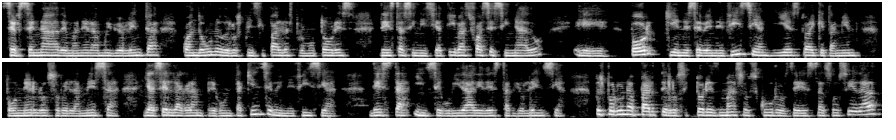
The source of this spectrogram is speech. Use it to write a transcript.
cercenada de manera muy violenta cuando uno de los principales promotores de estas iniciativas fue asesinado. Eh, por quienes se benefician, y esto hay que también ponerlo sobre la mesa y hacer la gran pregunta, ¿quién se beneficia de esta inseguridad y de esta violencia? Pues por una parte los sectores más oscuros de esta sociedad,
